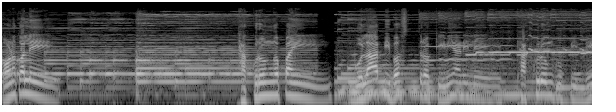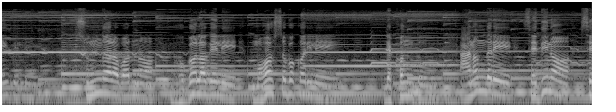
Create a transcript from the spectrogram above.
କ'ଣ କଲେ? ଠାକୁରଙ୍କ ପାଇଁ ଗୋଲାପୀ ବସ୍ତ୍ର କିଣି ଆଣିଲେ ଠାକୁରଙ୍କୁ ପିନ୍ଧେଇ ଦେଲେ ସୁନ୍ଦର ବର୍ଣ୍ଣ ଭୋଗ ଲଗେଇଲେ ମହୋତ୍ସବ କରିଲେ ଦେଖନ୍ତୁ ଆନନ୍ଦରେ ସେଦିନ ସେ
